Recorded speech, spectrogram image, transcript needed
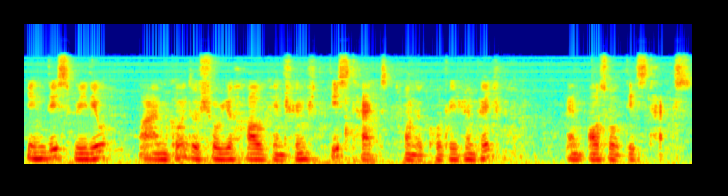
In this video, I'm going to show you how you can change this text on the quotation page and also this text.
